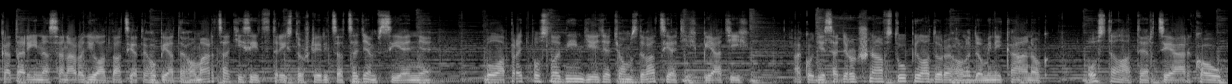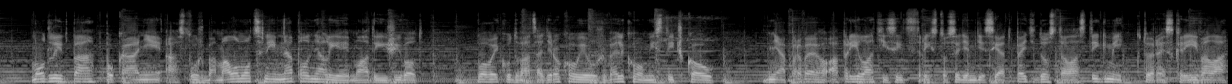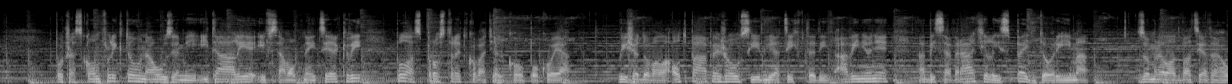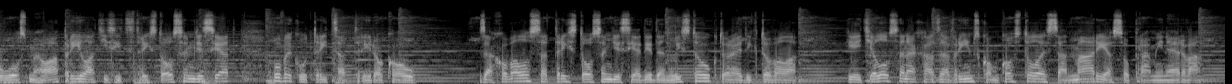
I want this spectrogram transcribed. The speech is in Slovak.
Katarína sa narodila 25. marca 1347 v Sienne. Bola predposledným dieťaťom z 25. Ako 10-ročná vstúpila do rehole Dominikánok. Ostala terciárkou. Modlitba, pokánie a služba malomocným naplňali jej mladý život. Vo veku 20 rokov je už veľkou mystičkou. Dňa 1. apríla 1375 dostala stigmy, ktoré skrývala. Počas konfliktov na území Itálie i v samotnej cirkvi bola sprostredkovateľkou pokoja. Vyžadovala od pápežov sídliacich vtedy v Avignone, aby sa vrátili späť do Ríma. Zomrela 28. apríla 1380 vo veku 33 rokov. Zachovalo sa 381 listov, ktoré diktovala. Jej telo sa nachádza v rímskom kostole San Maria Sopra Minerva.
